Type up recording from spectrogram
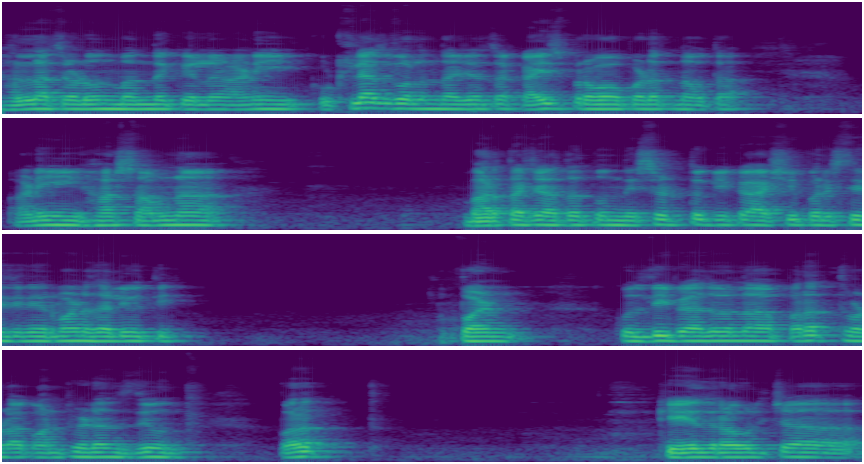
हल्ला चढवून बंद केलं आणि कुठल्याच गोलंदाजाचा काहीच प्रभाव पडत नव्हता. आणि हा सामना भारताच्या हातातून निसटतो की काय अशी परिस्थिती निर्माण झाली होती. पण कुलदीप यादवला परत थोडा कॉन्फिडन्स देऊन परत के एल राहुलच्या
